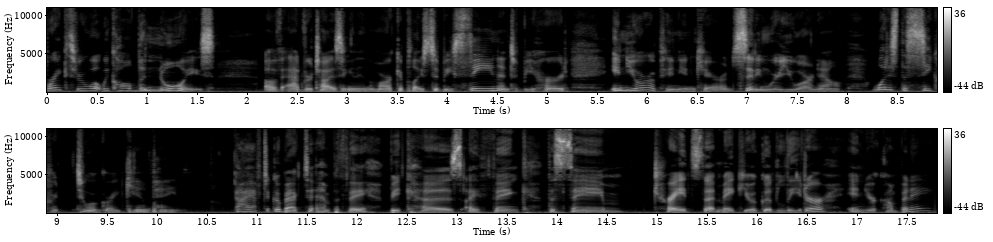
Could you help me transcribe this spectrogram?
break through what we call the noise of advertising in the marketplace to be seen and to be heard. In your opinion, Karen, sitting where you are now, what is the secret to a great campaign? I have to go back to empathy because I think the same traits that make you a good leader in your company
